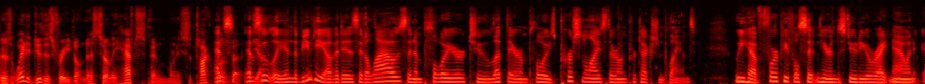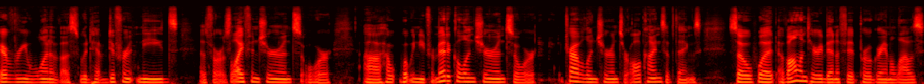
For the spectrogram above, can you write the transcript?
There's a way to do this where you don't necessarily have to spend money. So talk a little Abs- yeah. absolutely. And the beauty of it is it allows an employer to let their employees personalize their own protection plans. We have four people sitting here in the studio right now, and every one of us would have different needs as far as life insurance or uh, how, what we need for medical insurance or travel insurance or all kinds of things. So, what a voluntary benefit program allows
